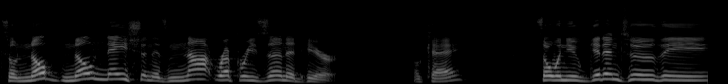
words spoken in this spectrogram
So no, no nation is not represented here. Okay? So when you get into the,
